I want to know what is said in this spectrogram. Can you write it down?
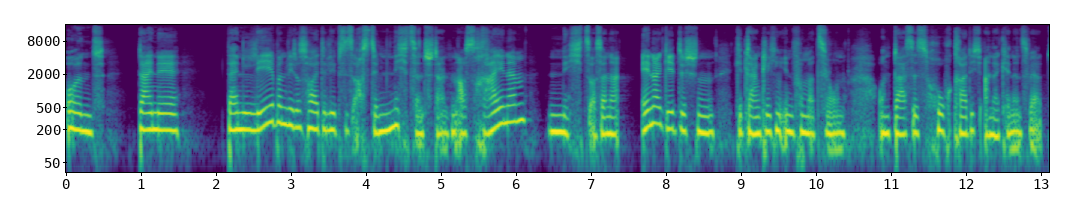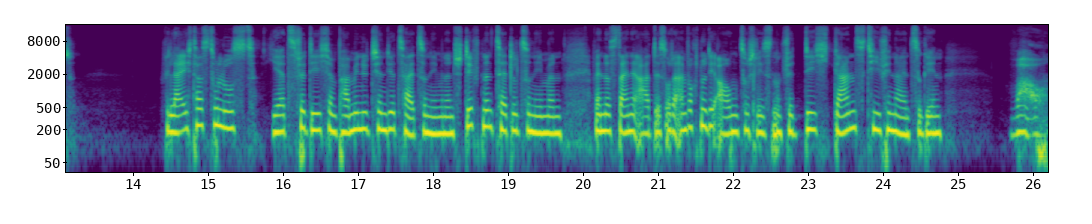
Und deine, dein Leben, wie du es heute lebst, ist aus dem Nichts entstanden, aus reinem Nichts, aus einer energetischen, gedanklichen Information. Und das ist hochgradig anerkennenswert. Vielleicht hast du Lust, jetzt für dich ein paar Minütchen dir Zeit zu nehmen, einen Stift, einen Zettel zu nehmen, wenn das deine Art ist, oder einfach nur die Augen zu schließen und für dich ganz tief hineinzugehen. Wow,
